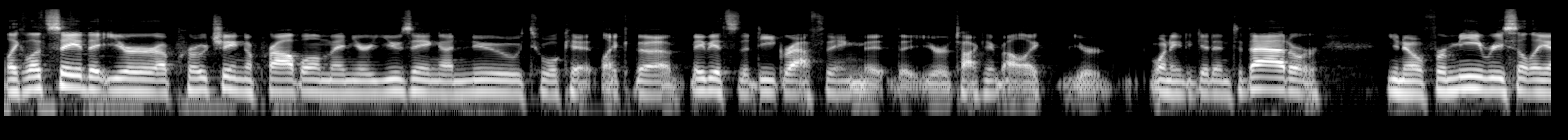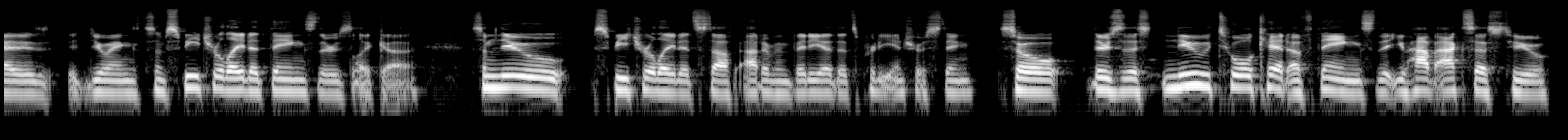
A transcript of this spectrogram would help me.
like, let's say that you're approaching a problem and you're using a new toolkit, like the maybe it's the dgraph thing that, that you're talking about, like you're wanting to get into that. Or, you know, for me recently, I was doing some speech related things. There's like a, some new speech related stuff out of NVIDIA that's pretty interesting. So there's this new toolkit of things that you have access to.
